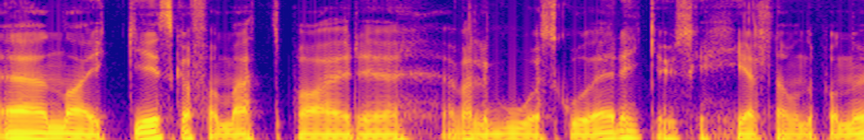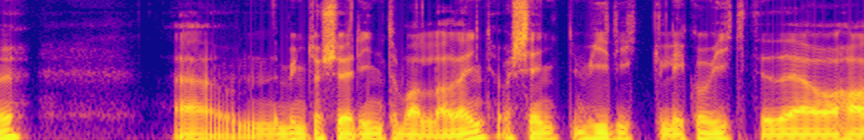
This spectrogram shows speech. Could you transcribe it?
Nike, skaffa meg et par eh, veldig gode sko der, ikke husker helt navnet på nå. Um, begynte å kjøre intervaller av den, og kjente virkelig hvor viktig det er å ha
